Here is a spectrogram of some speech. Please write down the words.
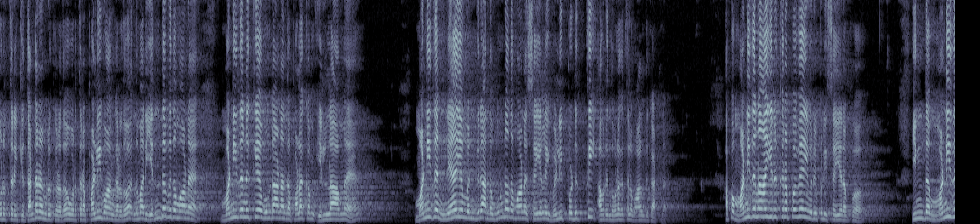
ஒருத்தருக்கு தண்டனை கொடுக்கிறதோ ஒருத்தரை பழி வாங்கிறதோ இந்த மாதிரி எந்த விதமான மனிதனுக்கே உண்டான அந்த பழக்கம் இல்லாமல் மனித நேயம் என்கிற அந்த உன்னதமான செயலை வெளிப்படுத்தி அவர் இந்த உலகத்தில் வாழ்ந்து காட்டினார். அப்போ மனிதனாக இருக்கிறப்பவே இவர் இப்படி செய்கிறப்போ இந்த மனித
